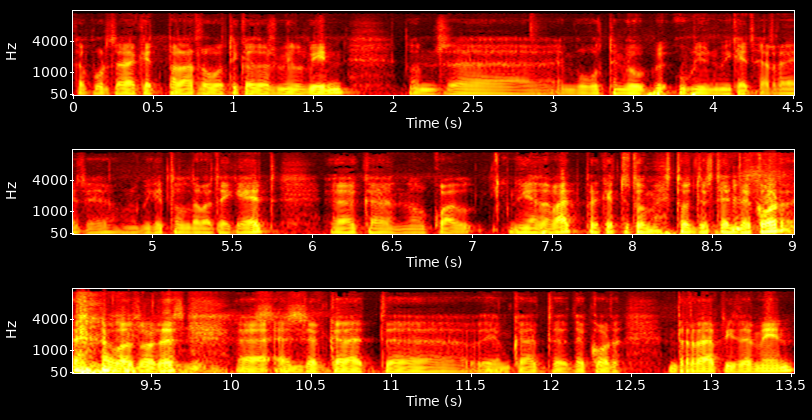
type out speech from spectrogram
que portarà aquest Palau Robòtica 2020 doncs eh, hem volgut també obri- obrir una miqueta res, eh, una miqueta el debat aquest eh, que en el qual no hi ha debat perquè tothom tots estem d'acord aleshores eh, ens hem quedat eh, hem quedat d'acord ràpidament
